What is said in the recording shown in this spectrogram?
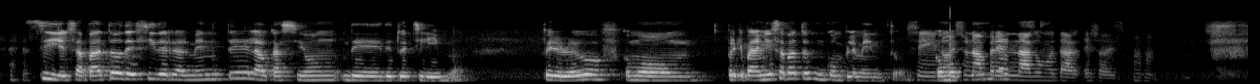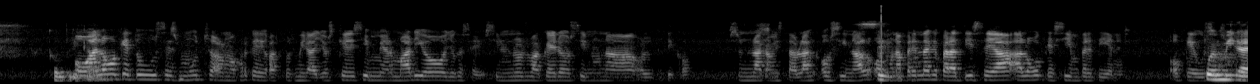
sí, el zapato decide realmente la ocasión de, de tu estilismo. Pero luego, como porque para mí el zapato es un complemento. Sí, como no es una prenda como tal, eso es. O algo que tú uses mucho, a lo mejor que digas, pues mira, yo es que sin mi armario, yo qué sé, sin unos vaqueros, sin una, sin una camiseta blanca o sin algo, una prenda que para ti sea algo que siempre tienes. O que uses pues mira,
